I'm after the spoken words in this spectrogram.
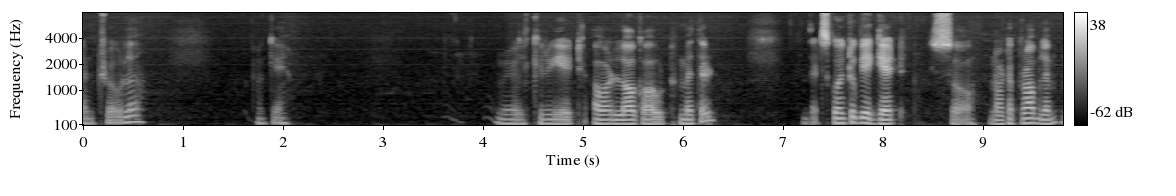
controller. Okay we will create our logout method. That's going to be a get so not a problem.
